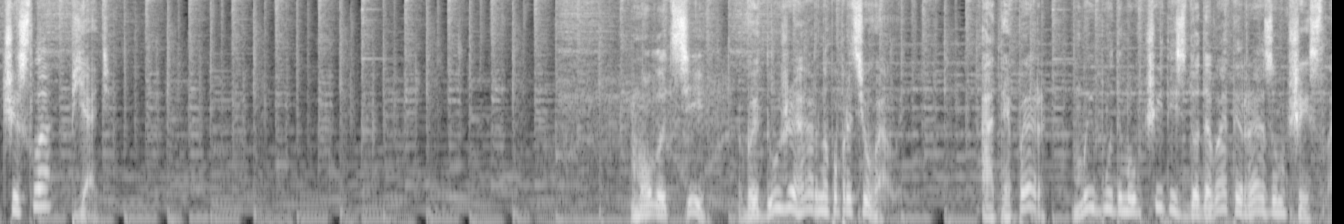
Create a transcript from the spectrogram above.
числа 5. Молодці! Ви дуже гарно попрацювали. А тепер ми будемо вчитись додавати разом числа.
